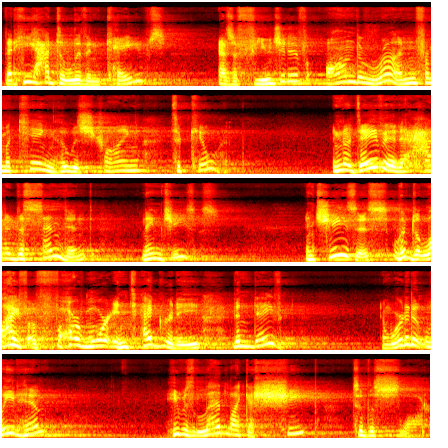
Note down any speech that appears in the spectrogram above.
that he had to live in caves as a fugitive on the run from a king who was trying to kill him. And you know, David had a descendant named Jesus. And Jesus lived a life of far more integrity than David. And where did it lead him? He was led like a sheep to the slaughter.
